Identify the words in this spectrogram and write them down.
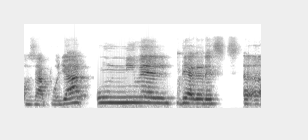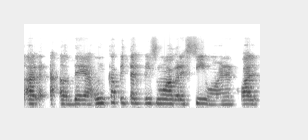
o sea, apoyar un nivel de, de un capitalismo agresivo en el cual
